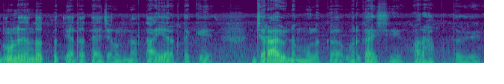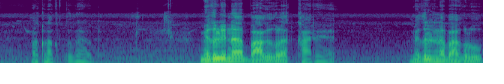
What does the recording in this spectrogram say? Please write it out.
ಭ್ರೂಣದಿಂದ ಉತ್ಪತ್ತಿಯಾದ ತ್ಯಾಜ್ಯಗಳನ್ನು ತಾಯಿಯ ರಕ್ತಕ್ಕೆ ಜರಾಯುವಿನ ಮೂಲಕ ವರ್ಗಾಯಿಸಿ ಹೊರಹಾಕುತ್ತದೆ ಹಾಕಲಾಗುತ್ತದೆ ಮೆದುಳಿನ ಭಾಗಗಳ ಕಾರ್ಯ. ಮೆದುಳಿನ ಭಾಗಗಳು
